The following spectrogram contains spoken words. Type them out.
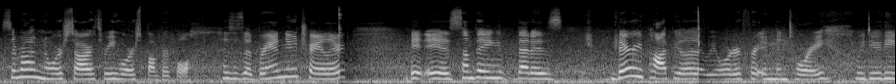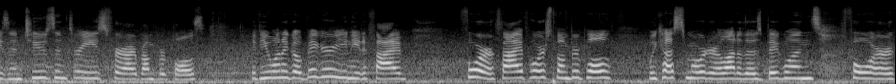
Cimarron Norstar three horse bumper pull. This is a brand new trailer. It is something that is very popular that we order for inventory. We do these in twos and threes for our bumper pulls. If you want to go bigger, you need a five, four or five horse bumper pull. We custom order a lot of those big ones for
